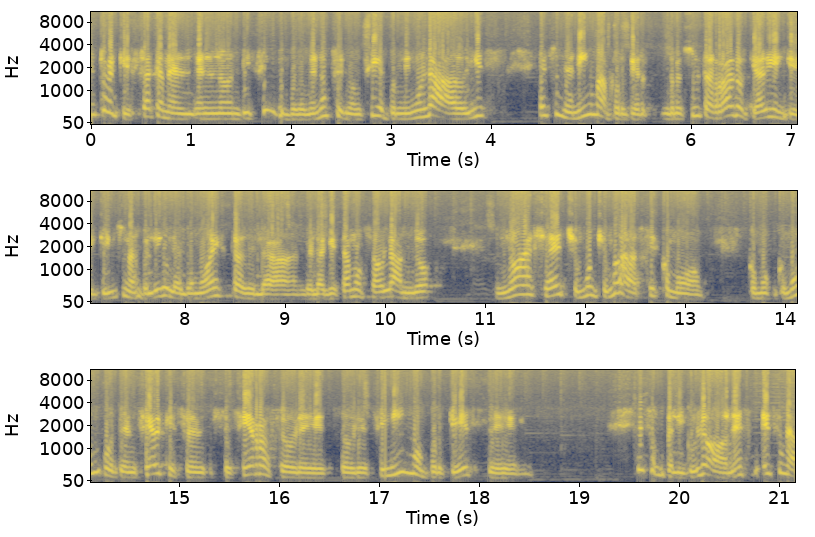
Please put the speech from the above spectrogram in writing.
otra que sacan el, el 95, pero que no se consigue por ningún lado. Y es, es un enigma porque resulta raro que alguien que, que hizo una película como esta, de la, de la que estamos hablando, no haya hecho mucho más. Es como como, como un potencial que se, se cierra sobre, sobre sí mismo porque es, eh, es un peliculón, es, es, una,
